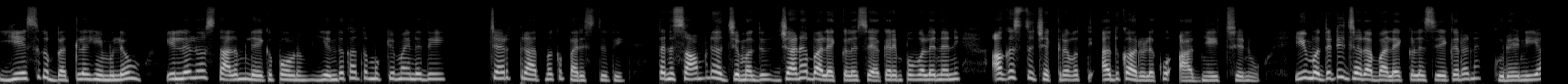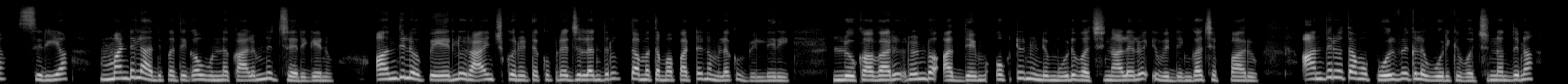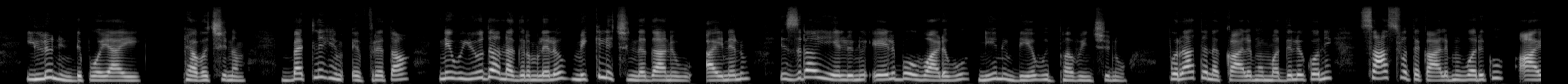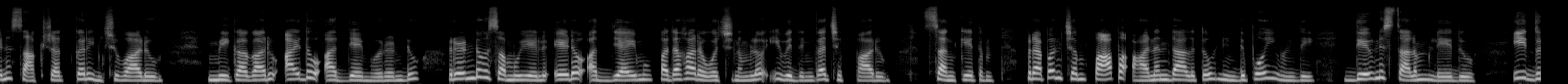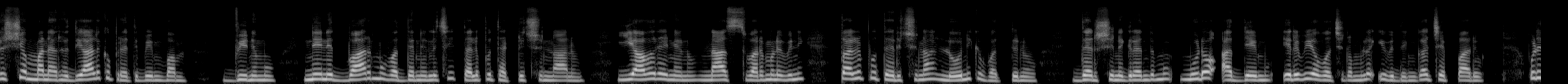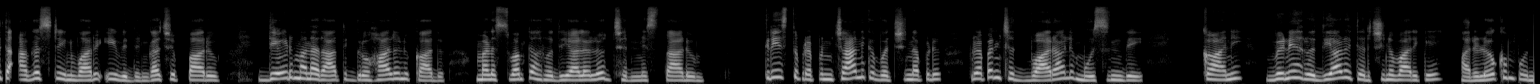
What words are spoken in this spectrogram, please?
యేసుకు బెత్లహేములో ఇళ్ళలో స్థలం లేకపోవడం ఎందుకంత ముఖ్యమైనది? చరిత్రాత్మక పరిస్థితి. తన సామ్రాజ్యమందు జనాభా లెక్కలు సేకరింపవలెనని అగస్తు చక్రవర్తి అధికారులకు ఆజ్ఞ ఇచ్చెను. ఈ మొదటి జనాభా లెక్కల సేకరణ కురేనియా, సిరియా మండలాధిపతిగా ఉన్న కాలంలో జరిగేను అందులో పేర్లు రాయించుకొనుటకు ప్రజలందరూ తమ తమ పట్టణములకు వెళ్ళిరి. లూకావారు రెండో అధ్యాయం ఒకటి నుండి మూడు వచనాలలో ఈ విధంగా చెప్పారు. అందరూ తమ పూర్వీకుల ఊరికి వచ్చినందున ఇల్లు నిండిపోయాయి. ప్రవచనం బెత్లెహేం ఎఫ్రాతా నీవు యూదా నగరములలో మిక్కిలి చిన్నదానువు అయినను ఇజ్రాయేలును ఏలుబోవాడవు నీ నుండియే ఉద్భవించును. పురాతన కాలము మొదలుకొని శాశ్వత కాలము వరకు ఆయన సాక్షాత్కరించువాడు. మీకా గారు ఐదవ అధ్యాయము రెండు, రెండవ సమూహలు ఏడో అధ్యాయము పదహారవ వచనంలో ఈ విధంగా చెప్పారు. సంకేతం ప్రపంచం పాప ఆనందాలతో నిండిపోయి ఉంది. దేవుని స్థలం లేదు. ఈ దృశ్యం మన హృదయాలకు ప్రతిబింబం. వినుము నేను ద్వారము వద్ద నిలిచి తలుపు తట్టుచున్నాను. ఎవరైనను నా స్వరమును విని తలుపు తెరిచిన లోనికి వద్దును దర్శన గ్రంథము మూడో అధ్యాయము ఇరవయో వచనంలో ఈ విధంగా చెప్పారు. పుడిత అగస్టిన్ వారు ఈ విధంగా చెప్పారు. దేవుడు మన రాతి గృహాలను కాదు మన స్వంత హృదయాలలో జన్మిస్తాడు. క్రీస్తు ప్రపంచానికి వచ్చినప్పుడు ప్రపంచ ద్వారాలు మూసింది. కానీ వినే హృదయాలు తెరిచిన వారికే పరలోకం పొంది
